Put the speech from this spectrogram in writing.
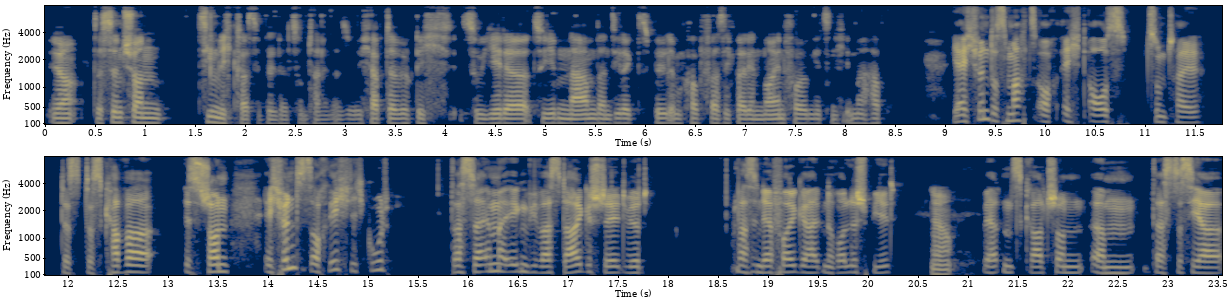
Ja, das sind schon ziemlich krasse Bilder zum Teil. Also ich habe da wirklich zu jeder, zu jedem Namen dann direkt das Bild im Kopf, was ich bei den neuen Folgen jetzt nicht immer habe. Ja, ich finde, das macht's auch echt aus, zum Teil. Das, das Cover ist schon. Ich finde es auch richtig gut, dass da immer irgendwie was dargestellt wird, was in der Folge halt eine Rolle spielt. Ja. Wir hatten es gerade schon, ähm, dass das ja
